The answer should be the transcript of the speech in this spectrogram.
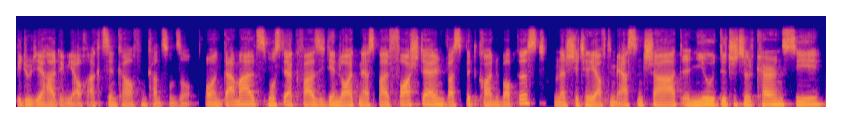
wie du dir halt irgendwie auch Aktien kaufen kannst und so. Und damals musste er quasi den Leuten erstmal vorstellen, was Bitcoin überhaupt ist. Und dann steht hier auf dem ersten Chart, a new digital currency,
